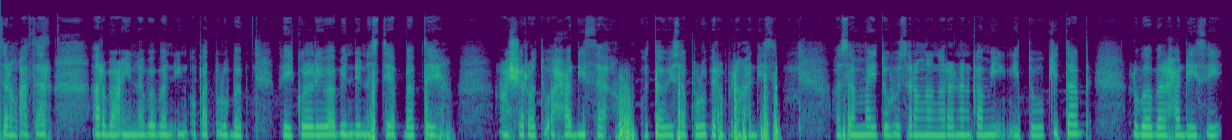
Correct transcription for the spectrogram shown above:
sareng asar arba'ina baban ing 40 bab fi kulli babin dina setiap bab teh asyaratu ahaditha utawi 10 pirang-pirang hadis Wasama itu sareng ngaranan kami itu kitab Lubabal Hadisi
